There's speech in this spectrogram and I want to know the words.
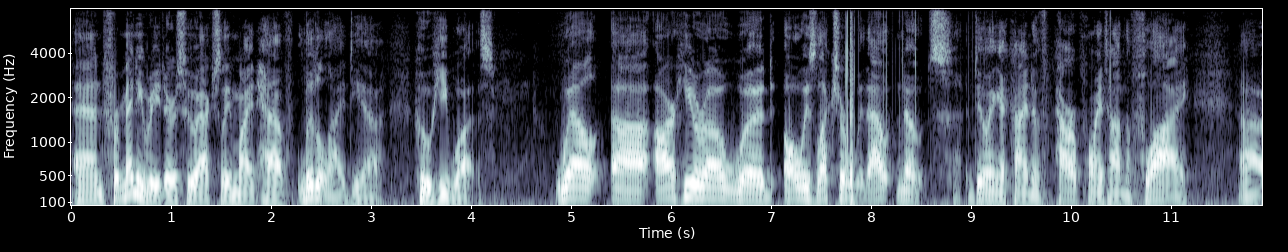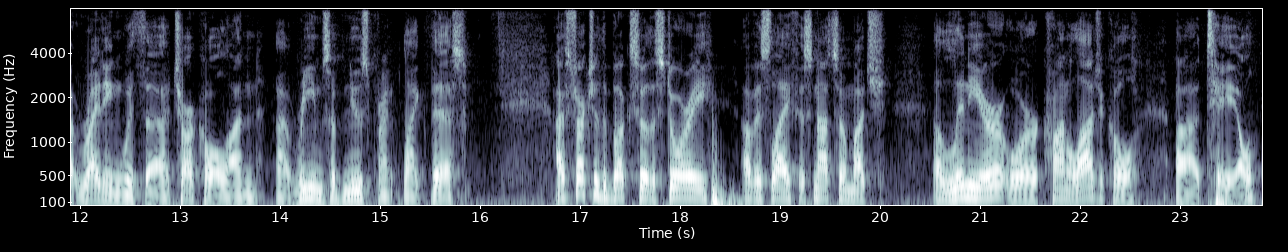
and for many readers who actually might have little idea who he was. Well, uh, our hero would always lecture without notes, doing a kind of PowerPoint on the fly, uh, writing with uh, charcoal on uh, reams of newsprint like this. I've structured the book so the story of his life is not so much a linear or chronological uh, tale,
